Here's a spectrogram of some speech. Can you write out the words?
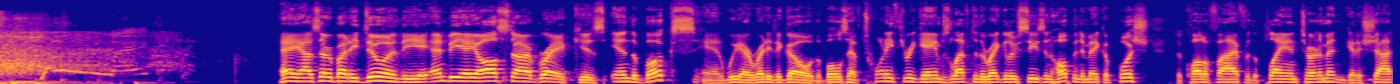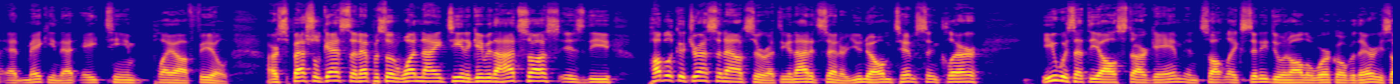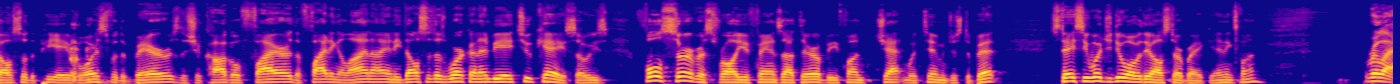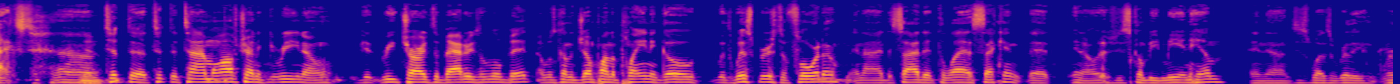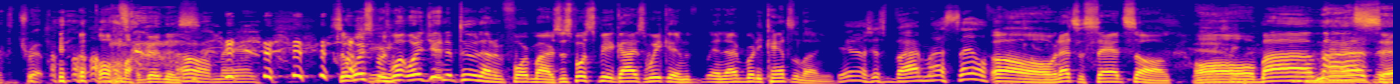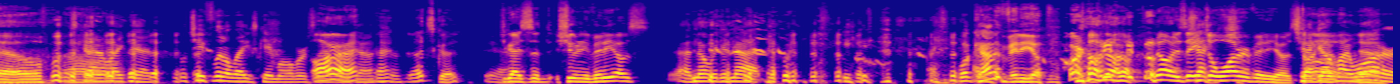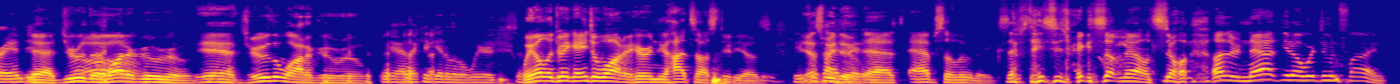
Hey, how's everybody doing? The NBA All Star break is in the books, and we are ready to go. The Bulls have 23 games left in the regular season, hoping to make a push to qualify for the play in tournament and get a shot at making that eight team playoff field. Our special guest on episode 119 of Give Me the Hot Sauce is the public address announcer at the United Center. You know him, Tim Sinclair. He was at the All Star game in Salt Lake City doing all the work over there. He's also the PA voice for the Bears, the Chicago Fire, the Fighting Illini, and he also does work on NBA 2K. So he's full service for all you fans out there. It'll be fun chatting with Tim in just a bit. Stacey, what'd you do over the All Star break? Anything fun? relaxed. Um, Yeah. Took the took the time off, trying to re, you know get recharge the batteries a little bit. I was going to jump on a plane and go with Whispers to Florida, and I decided at the last second that you know it was just going to be me and him, and uh, it just wasn't really worth the trip. oh my goodness. Oh man. So Whispers, what, what did you end up doing down in Fort Myers? It's supposed to be a guys' weekend and everybody canceled on you. Yeah, I was just by myself. Oh, that's a sad song. All by myself. It was kind of like that. Well, Chief Little Legs came over. So All that right. out, so, That's good. Yeah. Did you guys uh, shoot any videos? Uh, no, we did not. What kind of videos? No, no, no. No, it's Check- Angel Water videos. Check Talking out about- my yeah. water, Andy. Yeah, Drew the Oh. water guru. Yeah, Drew the water guru. Yeah, that could get a little weird. So We only drink Angel Water here in the Hot Sauce Studios. keep Yes, we do. hydrated. Yeah, absolutely. Except Stacey's drinking something else. So other than that, you know, we're doing fine.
